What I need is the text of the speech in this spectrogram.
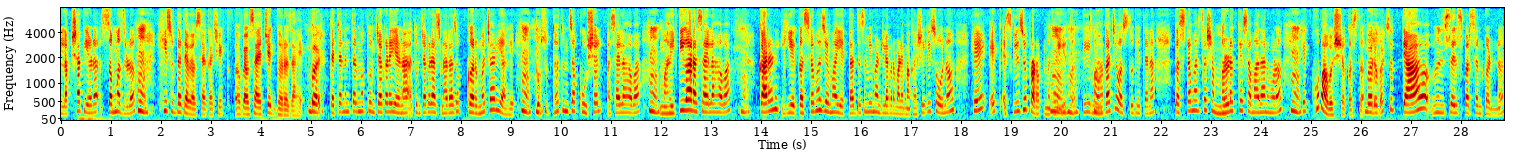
लक्षात येणं समजणं ही सुद्धा त्या व्यवसायाची एक व्यवसायाची एक गरज आहे. बर. त्याच्यानंतर मग तुमच्याकडे येणार तुमच्याकडे असणारा जो कर्मचारी आहे तो सुद्धा तुमचा कुशल असायला हवा माहितीगार असायला हवा. कारण ये कस्टमर जेव्हा येतात जसं मी म्हटल्याप्रमाणे मघाशी की सोनं हे एक एक्सक्लुझिव्ह प्रॉडक्टमध्ये येतं. ती महागाची वस्तू घेताना कस्टमरचं शंभर टक्के समाधान होणं हे खूप आवश्यक असतं. बरोबर. सो त्या सेल्स पर्सन कडनं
